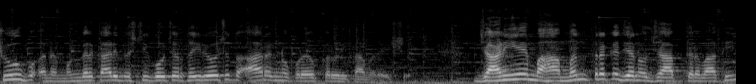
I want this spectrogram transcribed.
શુભ અને મંગલકારી દ્રષ્ટિગોચર થઈ રહ્યો છે. તો આ રંગનો પ્રયોગ કરવો હિતાવ રહેશે જાણીએ મહામંત્ર કે જેનો જાપ કરવાથી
